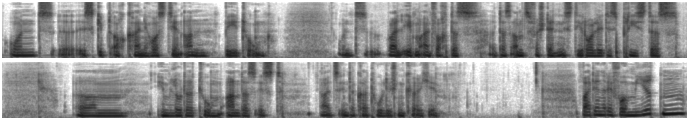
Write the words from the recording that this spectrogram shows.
Und äh, es gibt auch keine Hostienanbetung. Und weil eben einfach das, das Amtsverständnis, die Rolle des Priesters ähm, im Luthertum anders ist als in der katholischen Kirche. Bei den Reformierten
